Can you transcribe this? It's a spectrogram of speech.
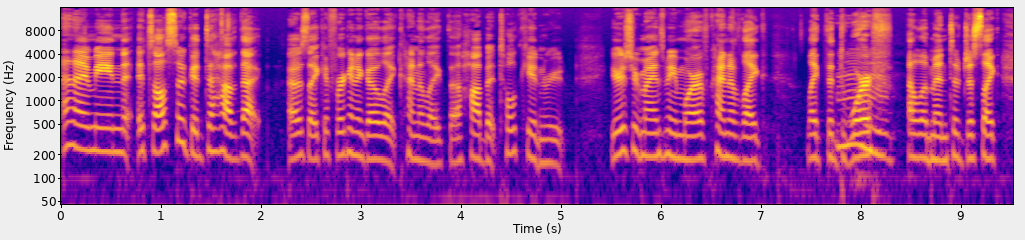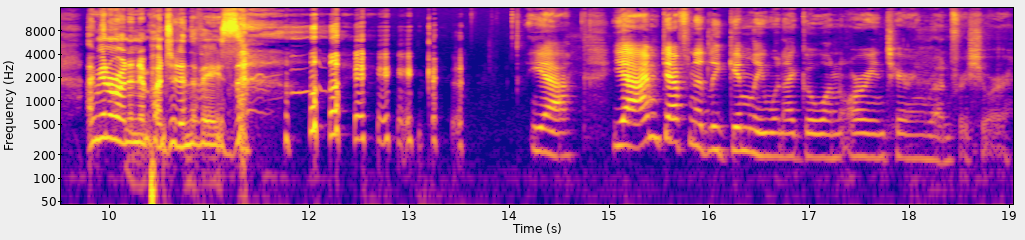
And I mean, it's also good to have that I was like if we're going to go like kind of like the Hobbit Tolkien route, yours reminds me more of kind of like like the dwarf Mm. element of just like I'm going to run in and punch it in the face. Like- Yeah. Yeah, I'm definitely Gimli when I go on orienteering run for sure.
